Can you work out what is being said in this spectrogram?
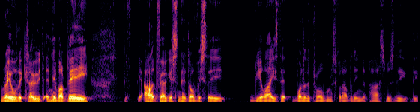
rile the crowd. And they were very. Alec Ferguson had obviously realised that one of the problems for Aberdeen in the past was they, they,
